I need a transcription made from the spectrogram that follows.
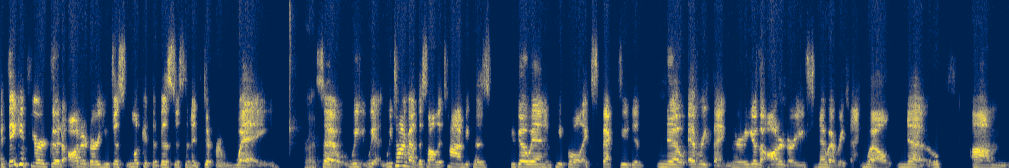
I think if you're a good auditor, you just look at the business in a different way. Right. So we we we talk about this all the time because you go in and people expect you to know everything. You're the auditor, you should know everything. Well, no. Um,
